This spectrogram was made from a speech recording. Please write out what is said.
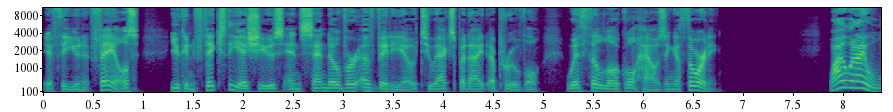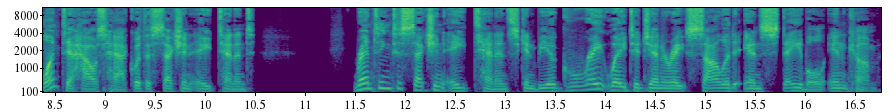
If the unit fails, you can fix the issues and send over a video to expedite approval with the local housing authority. Why would I want to house hack with a Section 8 tenant? Renting to Section 8 tenants can be a great way to generate solid and stable income.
